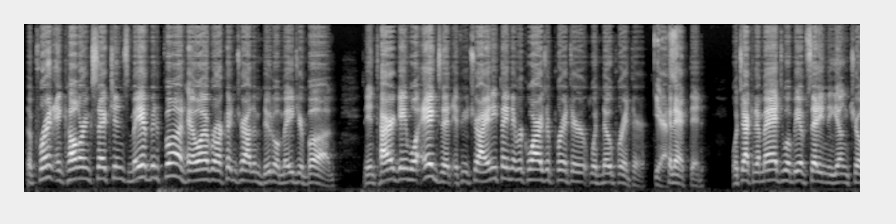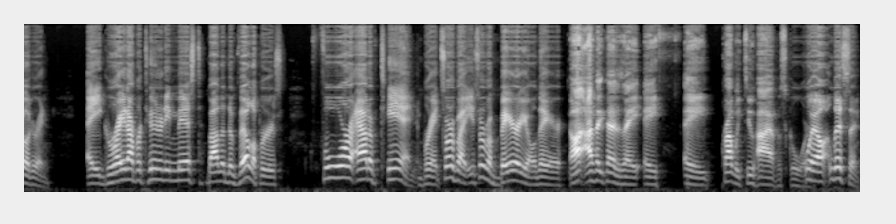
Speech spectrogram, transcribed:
The print and coloring sections may have been fun, however, I couldn't try them due to a major bug. The entire game will exit if you try anything that requires a printer with no printer Yes. connected, which I can imagine will be upsetting the young children. A great opportunity missed by the developers. Four out of ten, Brett. Sort of a sort of a burial there. I, I think that is a, a a probably too high of a score. Well, listen,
